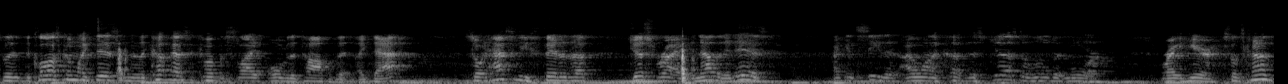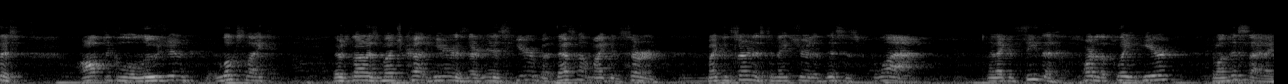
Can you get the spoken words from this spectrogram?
So the claws come like this and then the cup has to come up and slide over the top of it like that. So it has to be fitted up just right. And now that it is, I can see that I want to cut this just a little bit more right here. So it's kind of this optical illusion. It looks like there's not as much cut here as there is here, but that's not my concern. My concern is to make sure that this is flat. And I can see the part of the plate here, but on this side I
